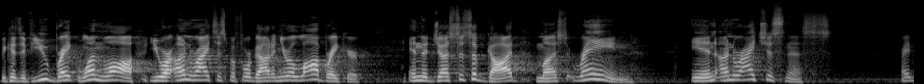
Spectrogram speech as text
Because if you break one law, you are unrighteous before God and you're a lawbreaker. And the justice of God must reign in unrighteousness. Right?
